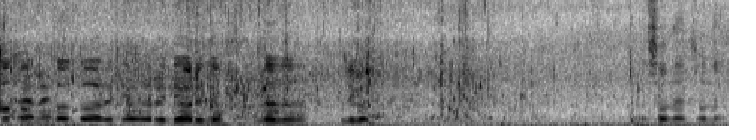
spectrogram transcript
Ito, ito, ito, ito. Ready, ready, ready. Ito, ito, likod. Sunan, sunan.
